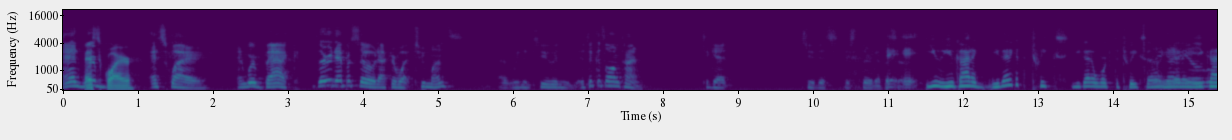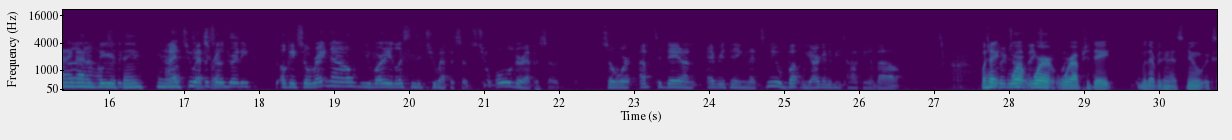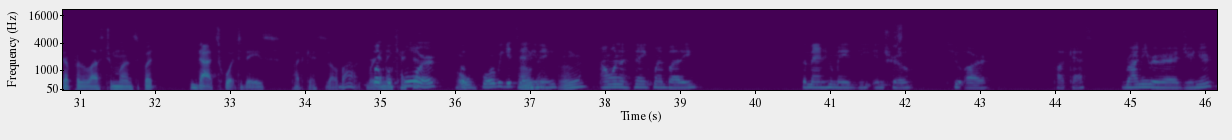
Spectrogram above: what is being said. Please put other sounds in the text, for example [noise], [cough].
and we're Esquire. Esquire, and we're back. Third episode after what? Two months. Uh, we did two, and it took us a long time to get to this this third episode. Eh, eh, you you gotta you gotta get the tweaks. You gotta work the tweaks out. You you gotta, gotta you know, you kind of gotta do your fixing. thing. You know. I had two test episodes runs. ready. Okay, so right now you've already listened to two episodes, two older episodes. So we're up to date on everything that's new, but we are going to be talking about Well, older we're we're we're up to date with everything that's new except for the last two months. But that's what today's podcast is all about. We're but gonna catch up. before Oh. before we get to Okay, anything, okay. I want to thank my buddy, the man who made the intro to our podcast, Ronnie Rivera Jr.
